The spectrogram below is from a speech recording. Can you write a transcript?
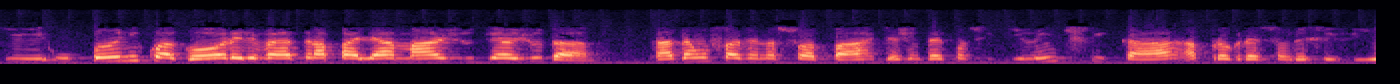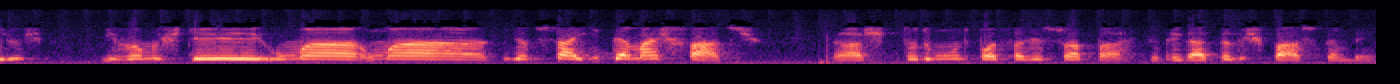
que o pânico agora ele vai atrapalhar mais do que ajudar. Cada um fazendo a sua parte, a gente vai conseguir identificar a progressão desse vírus e vamos ter uma, uma saída mais fácil. Eu acho que todo mundo pode fazer a sua parte. Obrigado pelo espaço também.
